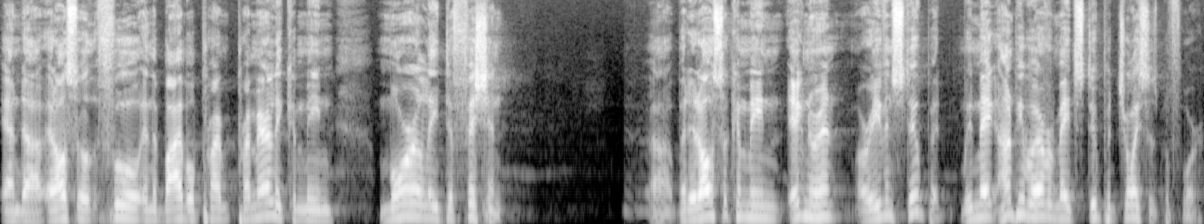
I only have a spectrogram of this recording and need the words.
And uh, it also, fool in the Bible prim- primarily can mean morally deficient, uh, but it also can mean ignorant, or even stupid. We make, how many people have ever made stupid choices before?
